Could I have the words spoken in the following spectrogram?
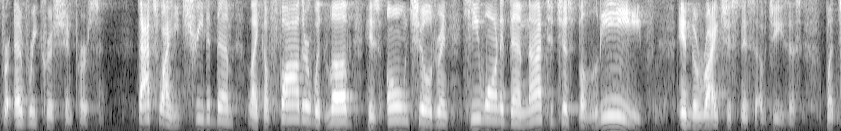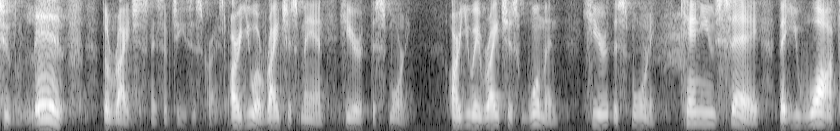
for every Christian person. That's why he treated them like a father would love his own children. He wanted them not to just believe in the righteousness of Jesus, but to live the righteousness of Jesus Christ. Are you a righteous man here this morning? Are you a righteous woman here this morning? Can you say that you walk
